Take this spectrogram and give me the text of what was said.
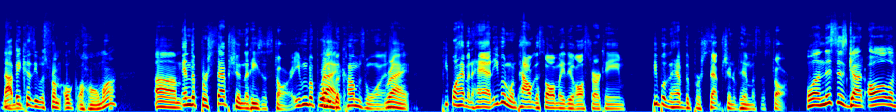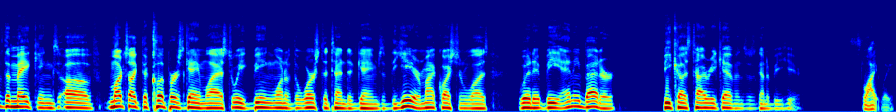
not because he was from Oklahoma. Um, and the perception that he's a star, even before Right. he becomes one, right. people haven't had. Even when Pau Gasol made the All Star team, people didn't have the perception of him as a star. Well, and this has got all of the makings of, much like the Clippers game last week, being one of the worst attended games of the year. My question was, would it be any better because Tyreek Evans was going to be here? Slightly.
